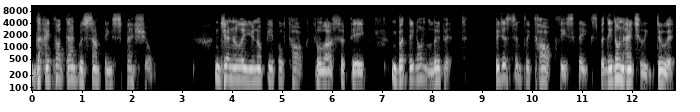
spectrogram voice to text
That I thought that was something special. Generally, you know, people talk philosophy, but they don't live it. They just simply talk these things, but they don't actually do it.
